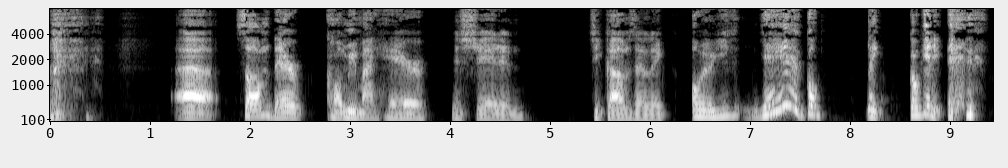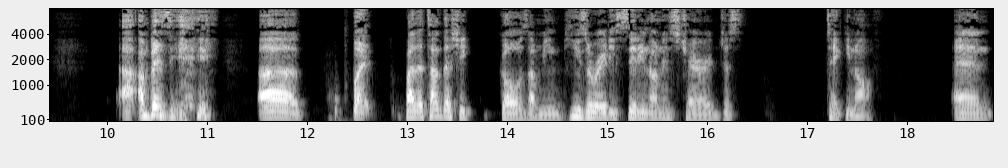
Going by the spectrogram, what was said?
uh, so I'm there combing my hair and shit, and she comes and like, oh, are you, yeah, go, like, go get it. I- I'm busy. uh, but by the time that she goes, I mean, he's already sitting on his chair and just taking off. And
